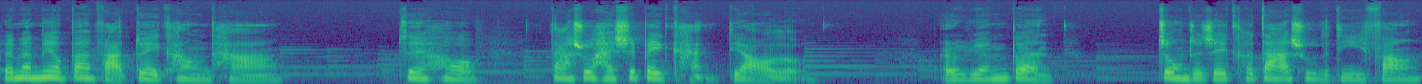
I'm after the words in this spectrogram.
人们没有办法对抗他。最后，大树还是被砍掉了，而原本。种着这棵大树的地方，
